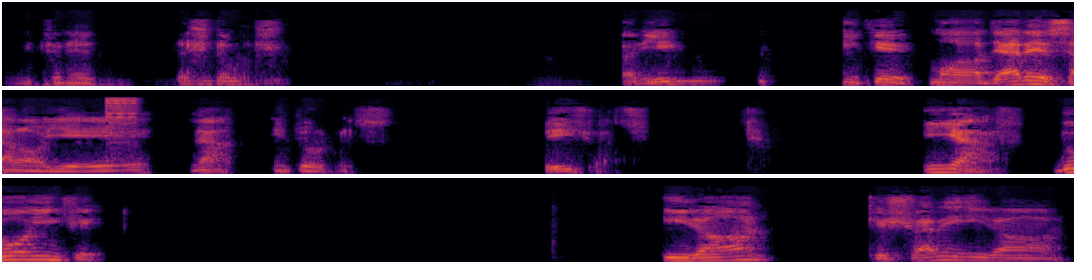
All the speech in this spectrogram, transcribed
می‌تونه داشته باشه. ولی اینکه مادر صنایع نه اینطور نیست. به هیچ وجه. این یه حرف. دو اینکه ایران کشور ایران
